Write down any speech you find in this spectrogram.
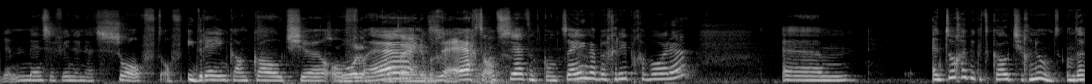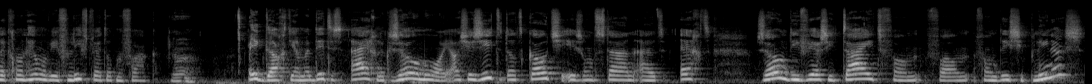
de mensen vinden het soft of iedereen kan coachen. een Of, hè, het is echt een ontzettend containerbegrip geworden. Ehm, en toch heb ik het coachen genoemd, omdat ik gewoon helemaal weer verliefd werd op mijn vak. Ja. Ik dacht, ja, maar dit is eigenlijk zo mooi. Als je ziet dat coachen is ontstaan uit echt zo'n diversiteit van, van, van disciplines.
